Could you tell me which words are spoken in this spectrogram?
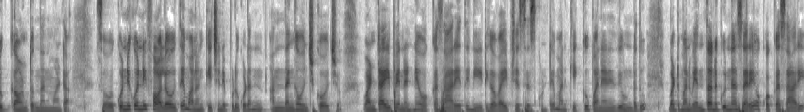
లుక్గా ఉంటుందన్నమాట. సో కొన్ని కొన్ని ఫాలో అవుతే మనం కిచెన్ ఎప్పుడు కూడా అందంగా ఉంచుకోవచ్చు. వంట అయిపోయిన వెంటనే ఒక్కసారి అయితే నీట్గా వైప్ చేసేసుకుంటే మనకి ఎక్కువ పని అనేది ఉండదు. బట్ మనం ఎంత అనుకున్నా సరే ఒక్కొక్కసారి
